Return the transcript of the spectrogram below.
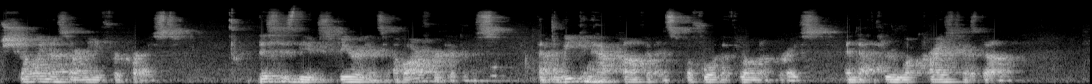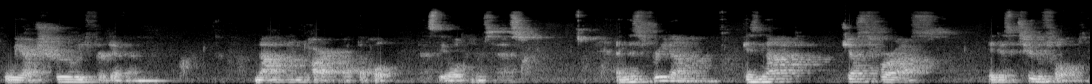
showing us our need for Christ. This is the experience of our forgiveness. that we can have confidence before the throne of grace, and that through what Christ has done, we are truly forgiven, not in part, but the whole, as the old hymn says. And this freedom is not just for us, it is twofold.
